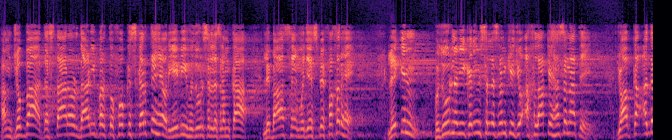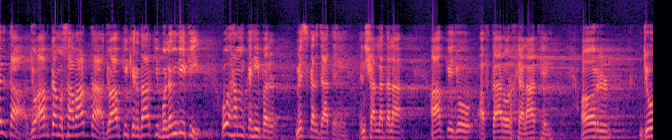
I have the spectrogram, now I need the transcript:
हम जुब्बा, दस्तार और दाढ़ी पर तो फोकस करते हैं, और ये भी हुजूर वसल्लम का लिबास है, मुझे इस पर फख्र है। लेकिन हुजूर नबी करीम वसल्लम के जो अखलाक हसना थे जो आपका अदल था, जो आपका मुसावात था, जो आपकी किरदार की बुलंदी थी, वो हम कहीं पर मिस कर जाते हैं। इन ताला, आपके जो अफकार और ख्यालात हैं और जो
